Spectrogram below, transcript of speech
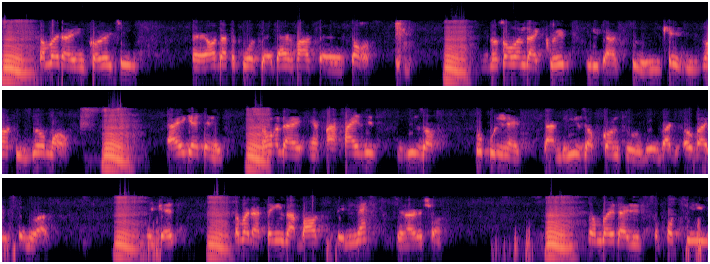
Mm. Somebody that encourages uh, other people's uh, diverse uh, thoughts. Mm. You know, someone that creates leaders too, in case he's not, he's no more. Mm. Are you getting it? Mm. Someone that emphasizes the use of openness than the use of control over, the, over his followers. Mm. You get? Mm. Somebody that thinks about the next generation. Mm. Somebody that is supportive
